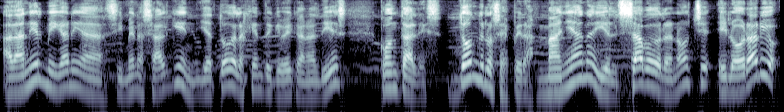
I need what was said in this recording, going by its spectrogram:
a Daniel Migani, a Ximena Salguín y a toda la gente que ve Canal 10, contales, ¿dónde los esperas? Mañana y el sábado de la noche, el horario,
